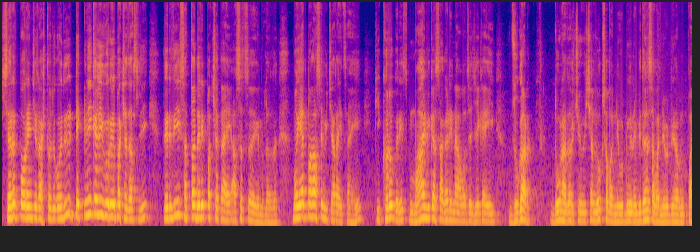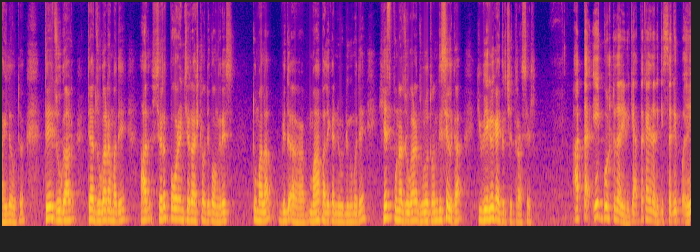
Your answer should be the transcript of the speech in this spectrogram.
शरद पवार यांची राष्ट्रवादी काँग्रेस टेक्निकली विरोधी पक्षात असली तरी ती सत्ताधारी पक्षात आहे असंच हे म्हटलं जातं. मग यात मला असं विचारायचं आहे की खरोखरीच महाविकास आघाडी नावाचं जे काही जुगाड दोन हजार चोवीसच्या लोकसभा निवडणुकीने विधानसभा निवडणुकीने आपण पाहिलं होतं ते जुगाड त्या जुगाडामध्ये आज शरद पवार यांची राष्ट्रवादी काँग्रेस तुम्हाला विद महापालिका निवडणुकीमध्ये हेच पुन्हा जुगाड जुळवताना दिसेल का? की वेगळं काहीतरी चित्र असेल? आत्ता एक गोष्ट झालेली की आत्ता काय झालं की सगळे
